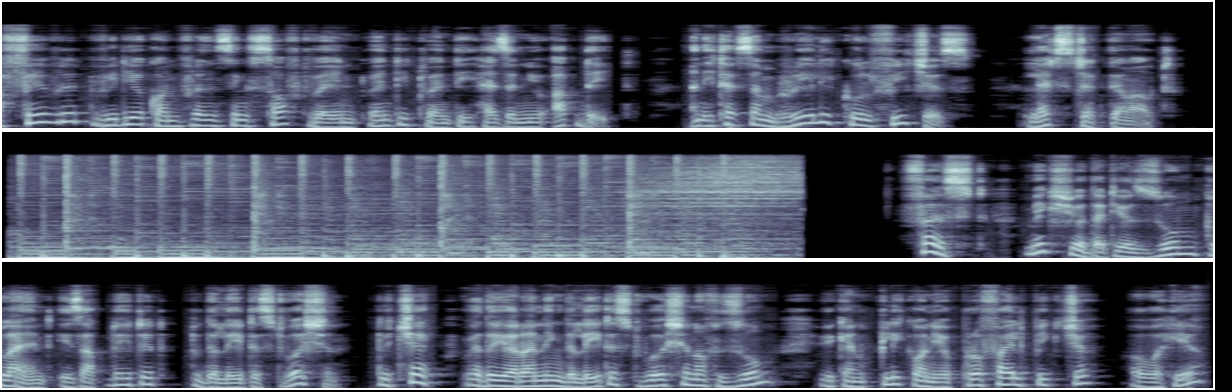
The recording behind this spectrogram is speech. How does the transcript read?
Our favorite video conferencing software in 2020 has a new update and it has some really cool features. Let's check them out. First, make sure that your Zoom client is updated to the latest version. To check whether you are running the latest version of Zoom, you can click on your profile picture over here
